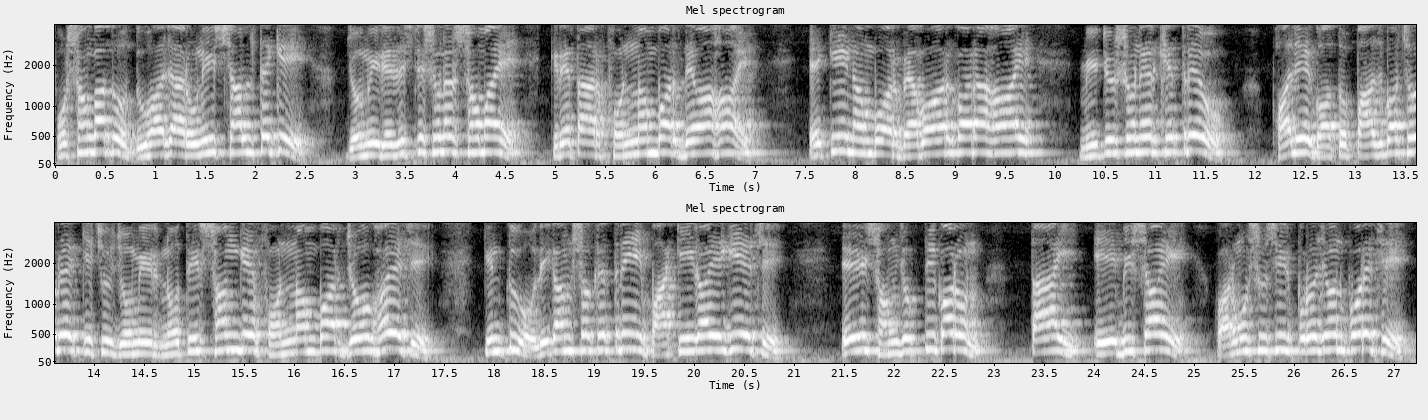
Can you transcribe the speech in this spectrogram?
প্রসঙ্গত দু হাজার উনিশ সাল থেকে জমি রেজিস্ট্রেশনের সময়ে ক্রেতার ফোন নম্বর দেওয়া হয়। একই নম্বর ব্যবহার করা হয়। মিউটেশনের ক্ষেত্রেও। ফলে গত পাঁচ বছরে কিছু জমির নথির সঙ্গে ফোন নম্বর যোগ হয়েছে। কিন্তু অধিকাংশ ক্ষেত্রেই বাকি রয়ে গিয়েছে। এই সংযুক্তিকরণ তাই এ বিষয়ে কর্মসূচির প্রয়োজন পড়েছে।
